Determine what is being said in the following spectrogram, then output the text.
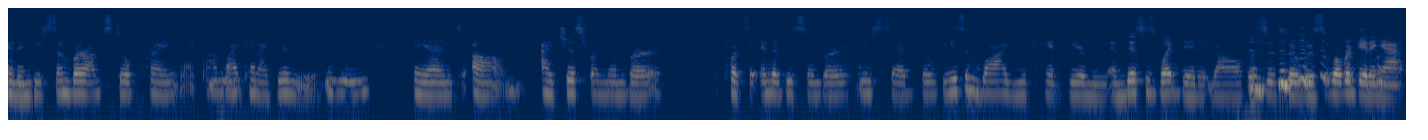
And in December, I'm still praying, like, God, why can't I hear you? Mhm. And um, I just remember towards the end of December, he said, The reason why you can't hear me, and this is what did it, y'all. This is, the, this is what we're getting at.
